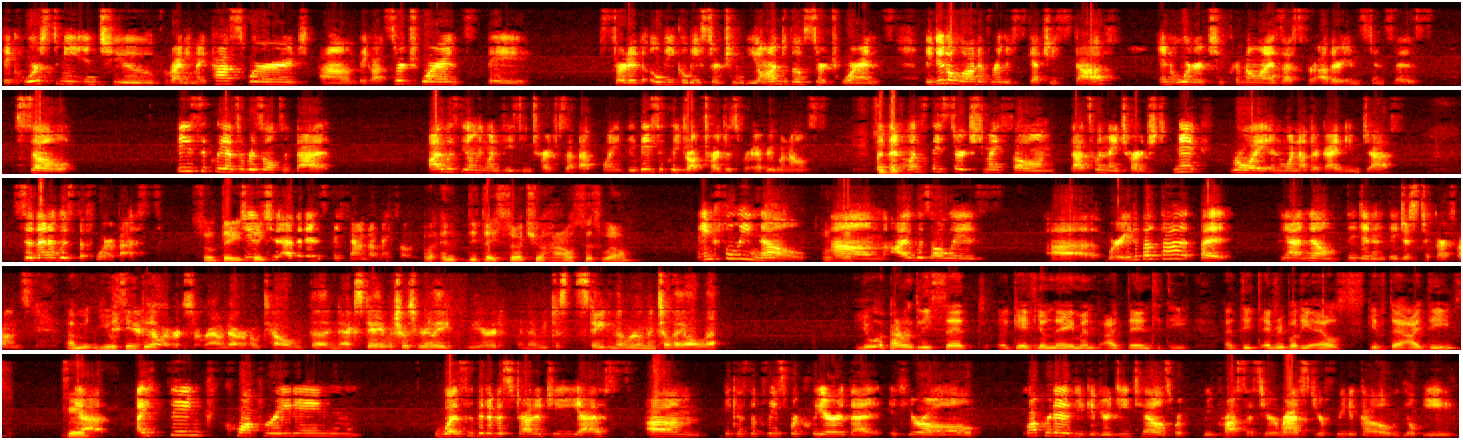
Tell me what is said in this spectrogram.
they coerced me into providing my password. Um, they got search warrants. They started illegally searching beyond those search warrants. They did a lot of really sketchy stuff in order to criminalize us for other instances. So basically, as a result of that, I was the only one facing charges at that point. They basically dropped charges for everyone else. But then once they searched my phone, that's when they charged Nick, Roy, and one other guy named Jeff. So then it was the four of us. So they due they, to evidence they found on my phone. And did they search your house as well? Thankfully, no. Okay. Um, I was always uh, worried about that, but yeah, no, they didn't. They just took our phones. I mean, you They seem did, to have, however, surround our hotel the next day, which was really weird. And then we just stayed in the room until they all left. you apparently said uh, gave your name and identity. Uh, did everybody else give their IDs? So, yeah, I think cooperating was a bit of a strategy, yes, um, because the police were clear that if you're all cooperative, you give your details, we process your arrest, you're free to go, you'll be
